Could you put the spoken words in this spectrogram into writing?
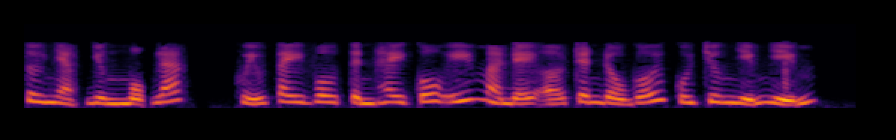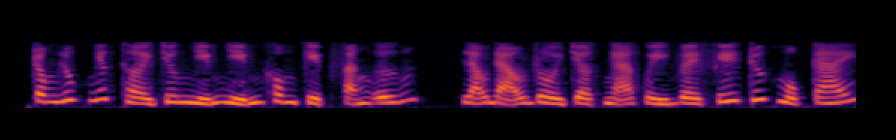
tư nhạc dừng một lát, khuỷu tay vô tình hay cố ý mà để ở trên đầu gối của chương nhiễm nhiễm, trong lúc nhất thời chương nhiễm nhiễm không kịp phản ứng, lão đảo rồi chợt ngã quỵ về phía trước một cái.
